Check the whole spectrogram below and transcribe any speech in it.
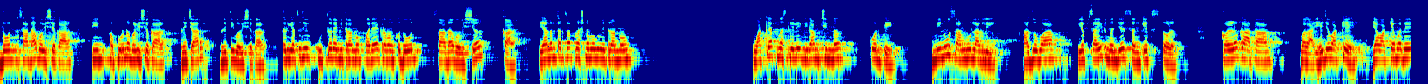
दोन साधा भविष्य काळ तीन अपूर्ण भविष्य काळ आणि चार रीती भविष्य काळ. तर याचं जे उत्तर आहे मित्रांनो पर्याय क्रमांक दोन साधा भविष्य काळ. यानंतरचा प्रश्न बघू मित्रांनो. वाक्यात नसलेले विरामचिन्ह कोणते? मिनू सांगू लागली. आजोबा वेबसाईट म्हणजे संकेतस्थळ. कळलं का आता? बघा हे जे वाक्य आहे या वाक्यामध्ये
